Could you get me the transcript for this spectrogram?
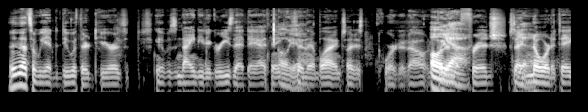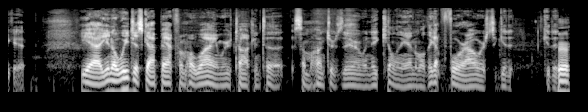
I think that's what we had to do with their deer. Is it, it was 90 degrees that day, I think. Oh, yeah. in that blind, so I just quartered it out. And Oh, put it in yeah. the fridge because I Yeah. had nowhere to take it. yeah, you know, we just got back from Hawaii and we were talking to some hunters there. When they kill an animal, they got four hours to get it get it.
